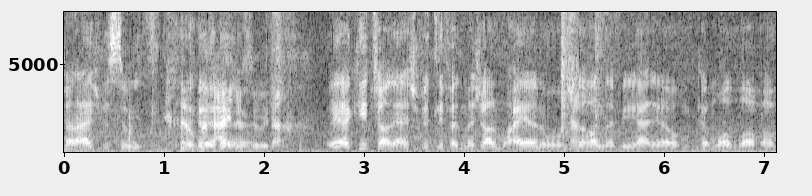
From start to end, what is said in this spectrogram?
كان عايش بالسويد بس عايش بالسويد ها؟ اي أكيد كان يعني شفت لي فد مجال معين واشتغلنا به يعني أو كموظف أو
